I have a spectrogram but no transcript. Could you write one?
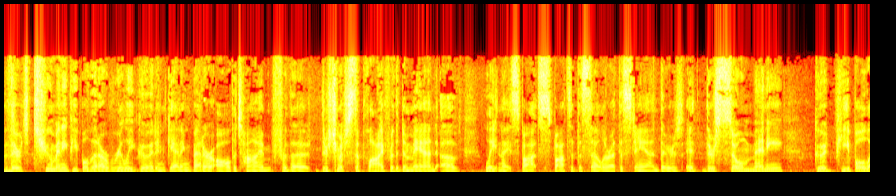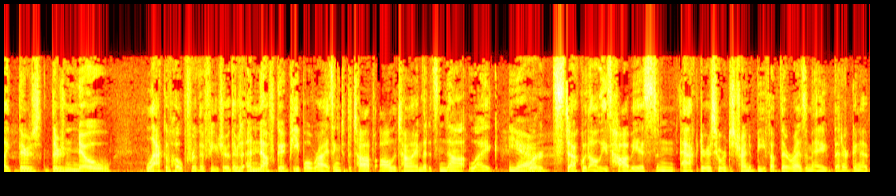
There's too many people that are really good and getting better all the time. For the there's too much supply for the demand of late night spots, spots at the cellar, at the stand. There's it, there's so many good people. Like there's there's no lack of hope for the future. There's enough good people rising to the top all the time that it's not like Yeah. we're stuck with all these hobbyists and actors who are just trying to beef up their resume that are going to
